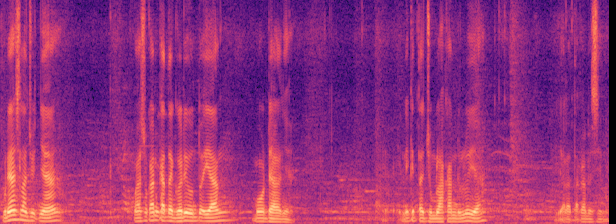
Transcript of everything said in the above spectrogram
Kemudian selanjutnya masukkan kategori untuk yang modalnya. Ya, ini kita jumlahkan dulu ya. Ya letakkan di sini.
